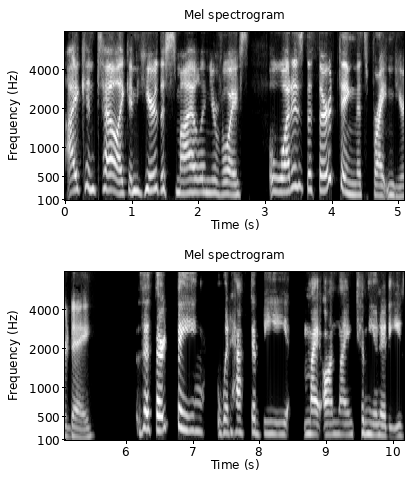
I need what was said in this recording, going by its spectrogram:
I can tell. I can hear the smile in your voice. What is the third thing that's brightened your day? The third thing would have to be my online communities.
